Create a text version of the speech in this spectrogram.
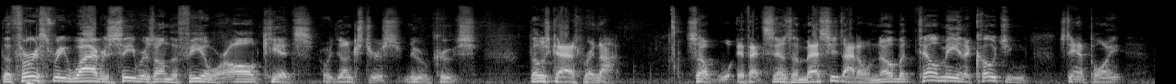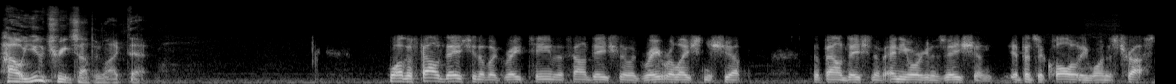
the first three wide receivers on the field were all kids or youngsters, new recruits. Those guys were not. So if that sends a message, I don't know. But tell me, in a coaching standpoint, how you treat something like that. Well, the foundation of a great team, the foundation of a great relationship, the foundation of any organization, if it's a quality one, is trust.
